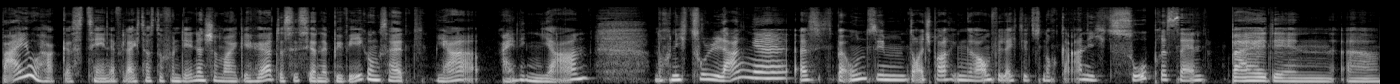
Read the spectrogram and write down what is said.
Biohacker-Szene, vielleicht hast du von denen schon mal gehört, das ist ja eine Bewegung seit ja, einigen Jahren, noch nicht so lange. Es ist bei uns im deutschsprachigen Raum vielleicht jetzt noch gar nicht so präsent. Bei den äh,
